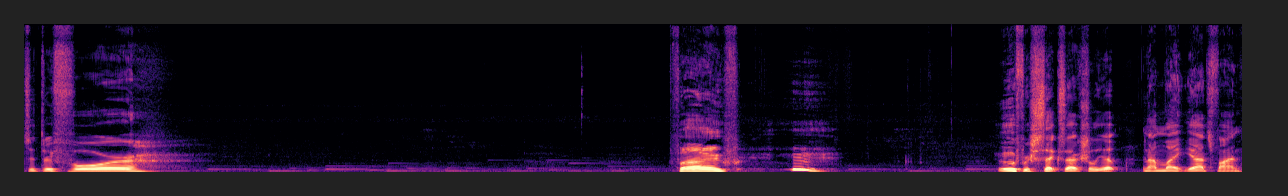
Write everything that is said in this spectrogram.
Two, three, four. Five. Ooh, for six, actually. Yep. And I'm like, yeah, that's fine.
